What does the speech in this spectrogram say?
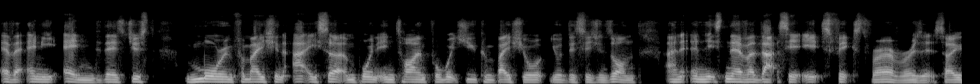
ever any end. There's just more information at a certain point in time for which you can base your your decisions on. And and it's never that's it it's fixed forever is it? So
